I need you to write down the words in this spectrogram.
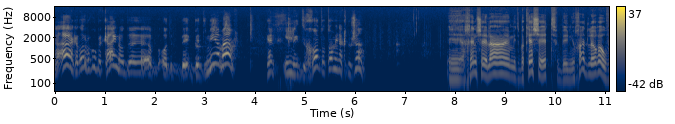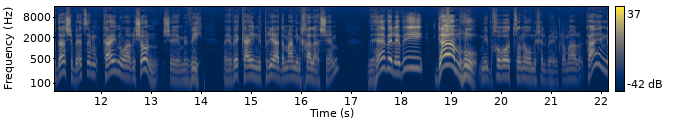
ראה הקדוש ברוך הוא בקין עוד, עוד בדמי ימיו? כן, לדחות אותו מן הקדושה. אכן שאלה מתבקשת, במיוחד לאור העובדה שבעצם קין הוא הראשון שמביא. ויבא קין מפרי האדמה מנחה להשם, והבל הביא גם הוא מבכורות צונו ומחלביהם. כלומר, קין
